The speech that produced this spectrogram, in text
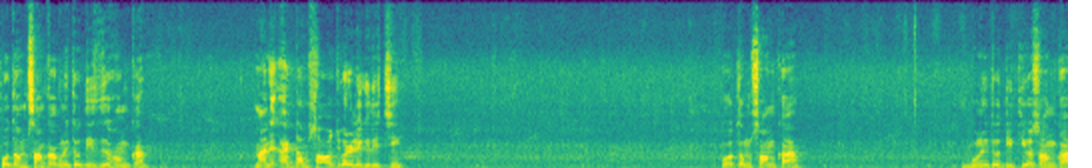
প্রথম সংখ্যা গুণিত দ্বিতীয় সংখ্যা। মানে একদম সহজ করে লিখে দিচ্ছি। প্রথম সংখ্যা গুণিত দ্বিতীয় সংখ্যা।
